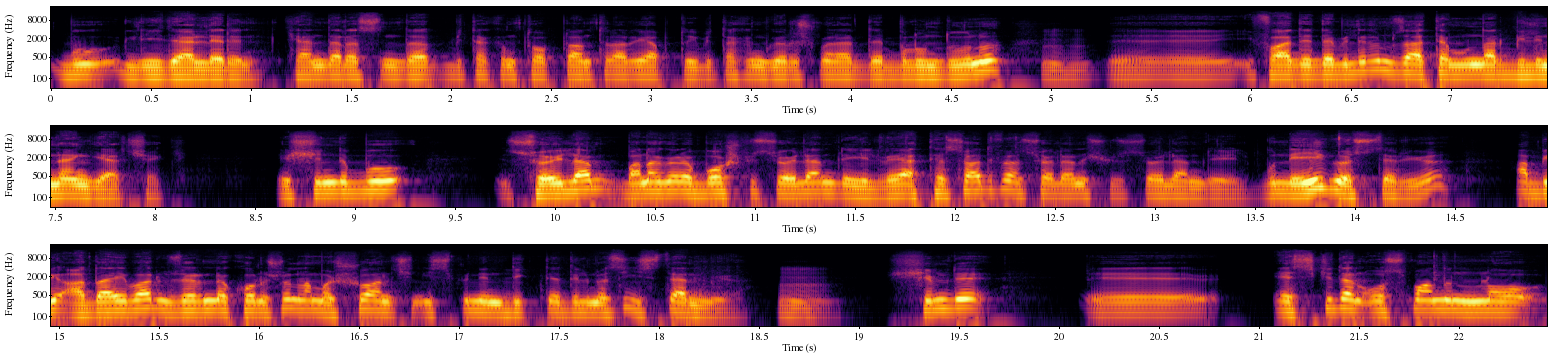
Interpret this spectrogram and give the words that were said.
bu liderlerin kendi arasında bir takım toplantılar yaptığı, bir takım görüşmelerde bulunduğunu Hı hı. e, ifade edebilirim. Zaten bunlar bilinen gerçek. E şimdi bu söylem bana göre boş bir söylem değil veya tesadüfen söylenmiş bir söylem değil. Bu neyi gösteriyor? Ha bir aday var üzerinde konuşulan ama şu an için isminin dikledilmesi istenmiyor. Hı. Şimdi e, eskiden Osmanlı'nın o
